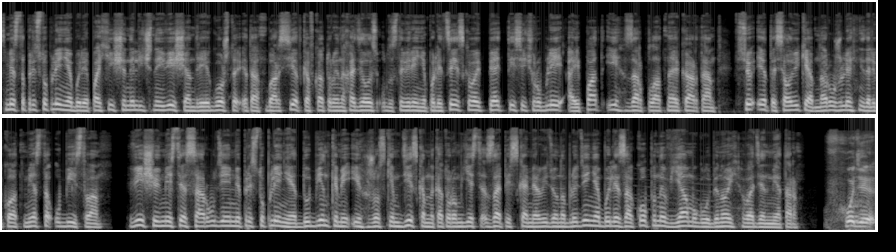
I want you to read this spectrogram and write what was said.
С места преступления были похищены личные вещи Андрея Гошта. Это барсетка, в которой находилось удостоверение полицейского, 5000 рублей, айпад и зарплатная карта. Все это силовики обнаружили недалеко от места убийства. Вещи вместе с орудиями преступления, дубинками и жестким диском, на котором есть запись с камер видеонаблюдения, были закопаны в яму глубиной в один метр. В ходе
